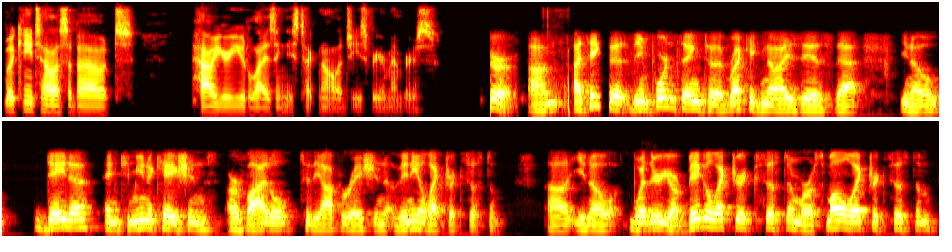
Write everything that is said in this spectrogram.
what can you tell us about how you're utilizing these technologies for your members? Sure. Um, I think that the important thing to recognize is that you know data and communications are vital to the operation of any electric system. Uh, you know whether you're a big electric system or a small electric system,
